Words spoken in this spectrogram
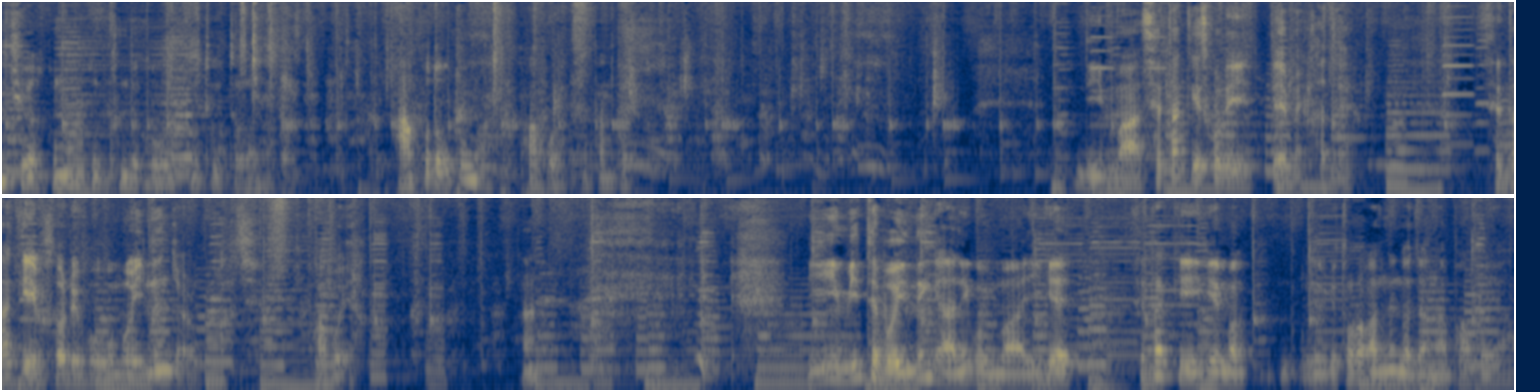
등치가 그만큼 큰데 그거 어떻게 들어가냐? 아무것도 없구만 바보 같은 사람들. 니마 세탁기 소리 때문에 가재. 세탁기 소리 보고 뭐 있는 줄 알고 가지 바보야. 이 밑에 뭐 있는 게 아니고 임마. 이게 세탁기 이게 막 이렇게 돌아가는 거잖아 바보야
